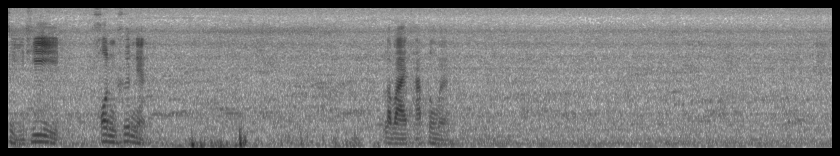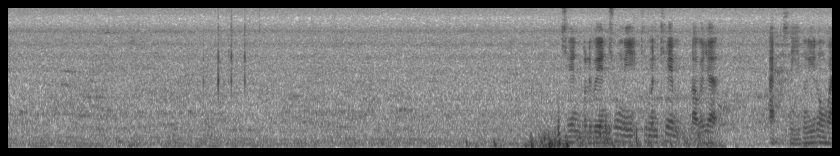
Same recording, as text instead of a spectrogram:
สีที่ข้นขึ้นเนี่ย ระบายทับลงมาเช่นบริเวณช่วงนี้ที่มันเข้มเราก็จะ อัดสีตรงนี้ลงไป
